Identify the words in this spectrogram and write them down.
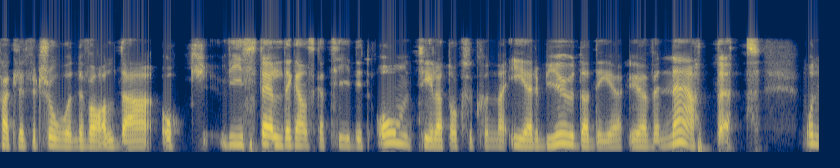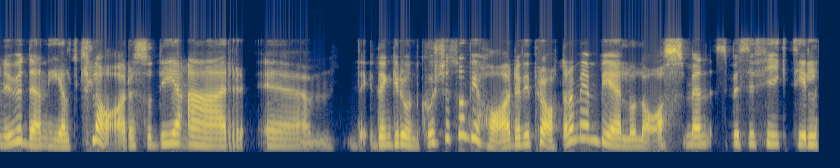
fackligt förtroendevalda och vi ställde ganska tidigt om till att också kunna erbjuda det över nätet. Och nu är den helt klar så det Mm. är eh, den grundkursen som vi har där vi pratar om MBL och LAS men specifikt till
